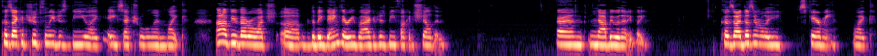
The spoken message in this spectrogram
Because I could truthfully just be like asexual and like, I don't know if you've ever watched uh, The Big Bang Theory, but I could just be fucking Sheldon and not be with anybody. Because that doesn't really scare me. Like,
